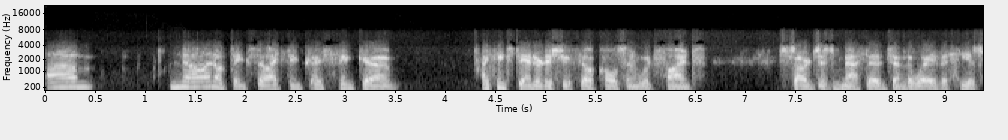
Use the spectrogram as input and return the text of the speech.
Um, no, I don't think so. I think I think uh, I think standard issue Phil Coulson would find Sarge's methods and the way that he is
